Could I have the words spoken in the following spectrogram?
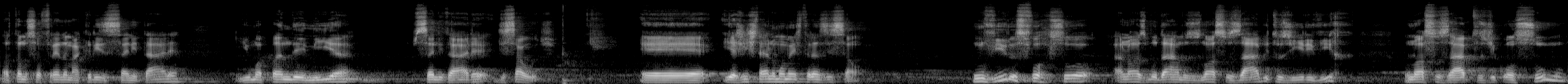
nós estamos sofrendo uma crise sanitária e uma pandemia sanitária de saúde. É, e a gente está em um momento de transição. Um vírus forçou a nós mudarmos os nossos hábitos de ir e vir, os nossos hábitos de consumo,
